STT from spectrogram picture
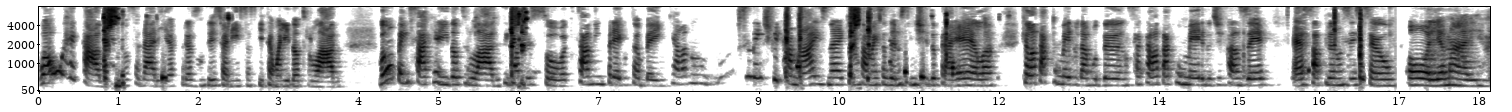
qual o recado que você daria para as nutricionistas que estão ali do outro lado? Vamos pensar que aí do outro lado tem uma pessoa que está no emprego também, que ela não, não, se identifica mais, né? Que não está mais fazendo sentido para ela, que ela está com medo da mudança, que ela está com medo de fazer essa transição? Olha, Mari, o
